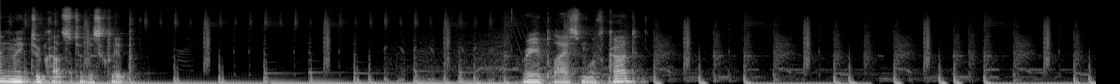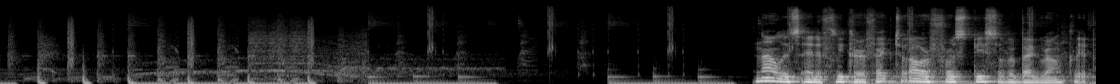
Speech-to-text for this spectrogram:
and make two cuts to this clip. Reapply smooth cut. Now let's add a flicker effect to our first piece of a background clip.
